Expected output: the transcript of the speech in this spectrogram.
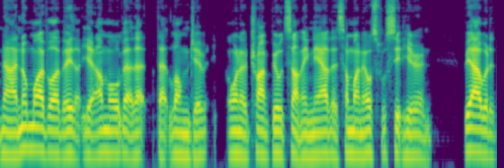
No, not my vibe either. Yeah, I'm all about that that longevity. I want to try and build something now that someone else will sit here and be able to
